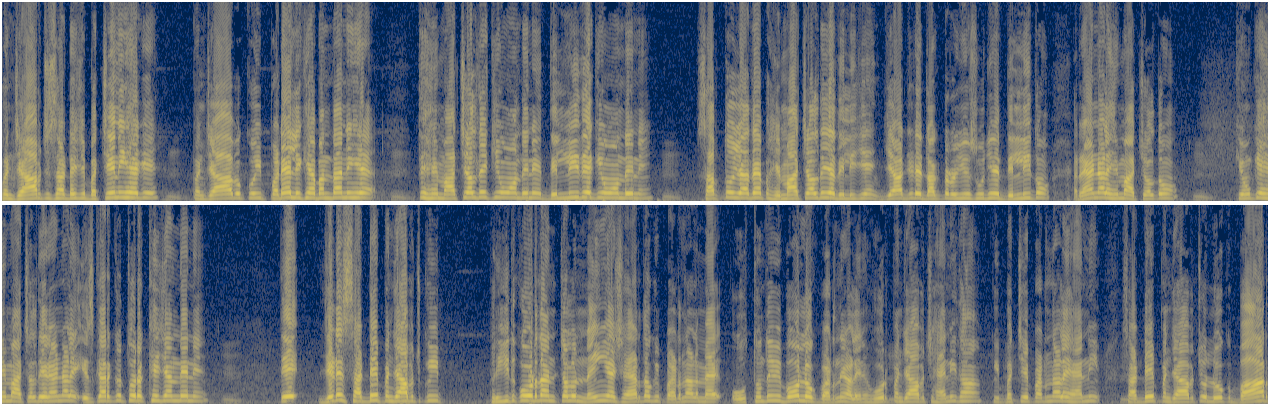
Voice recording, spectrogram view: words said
ਪੰਜਾਬ 'ਚ ਸਾਡੇ 'ਚ ਬੱਚੇ ਨਹੀਂ ਹੈਗੇ। ਪੰਜਾਬ ਕੋਈ ਪੜ੍ਹਿਆ ਲਿਖਿਆ ਬੰਦਾ ਨਹੀਂ ਹੈ। ਤੇ ਹਿਮਾਚਲ ਦੇ ਕਿਉਂ ਆਉਂਦੇ ਨੇ? ਦਿੱਲੀ ਦੇ ਕਿਉਂ ਆਉਂਦੇ ਨੇ? ਸਭ ਤੋਂ ਜ਼ਿਆਦਾ ਹਿਮਾਚਲ ਦੇ ਜਾਂ ਦਿੱਲੀ ਦੇ ਜਾਂ ਜਿਹੜੇ ਡਾਕਟਰ ਯੂਸੂ ਜੀ ਨੇ ਦਿੱਲੀ ਤੋਂ ਰਹਿਣ ਵਾਲੇ ਹਿਮਾਚਲ ਤੋਂ, ਕਿਉਂਕਿ ਹਿਮਾਚਲ ਦੇ ਰਹਿਣ ਵਾਲੇ ਇਸ ਕਰਕੇ ਉੱਥੋਂ ਰੱਖੇ ਜਾਂਦੇ ਨੇ। ਤੇ ਜਿਹੜੇ ਸਾਡੇ ਪੰਜਾਬ 'ਚ ਕੋਈ ਫਰੀਦਕੋਟ ਦਾ ਚਲੋ ਨਹੀਂ ਹੈ ਸ਼ਹਿਰ ਦਾ ਕੋਈ ਪੜਨ ਵਾਲਾ, ਮੈਂ ਉੱਥੋਂ ਦੇ ਵੀ ਬਹੁਤ ਲੋਕ ਪੜ੍ਹਨੇ ਵਾਲੇ ਨੇ, ਹੋਰ ਪੰਜਾਬ 'ਚ ਹੈ ਨਹੀਂ ਥਾਂ, ਕੋਈ ਬੱਚੇ ਪੜਨ ਵਾਲੇ ਹੈ ਨਹੀਂ। ਸਾਡੇ ਪੰਜਾਬ 'ਚੋਂ ਲੋਕ ਬਾਹਰ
